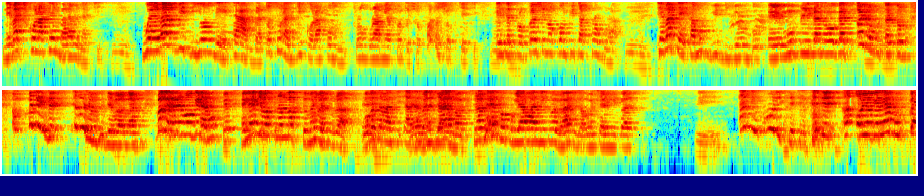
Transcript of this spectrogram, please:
Ne bakikolako embalabe naki? Mm. weeba vidiyo ng'etambula tosobola gikolako mu program ya photoshop. Photoshop kyeki is a professional computer program. Mm. tebateekamu vidiyo mbu emubinga n'ogati. Oyo obutasoma manyize musajja bwamaasi bagenda ne boogera muffe engeri gye bafuna max omanyi batula obasaba nti Max. tulabeeko ku byawandiikibwa bye bati nga bwekya university Eh. anti nkubulidde kati ah, oyogere muffe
